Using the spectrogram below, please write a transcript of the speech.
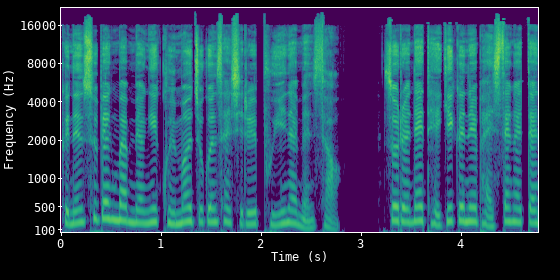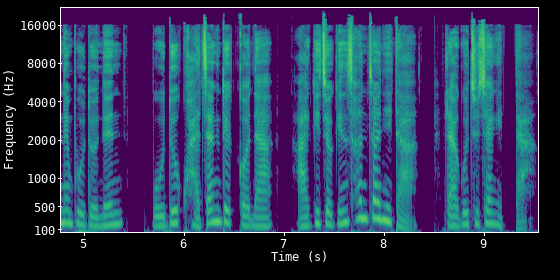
그는 수백만 명이 굶어 죽은 사실을 부인하면서 소련에 대기근이 발생했다는 보도는 모두 과장됐거나 악의적인 선전이다 라고 주장했다.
